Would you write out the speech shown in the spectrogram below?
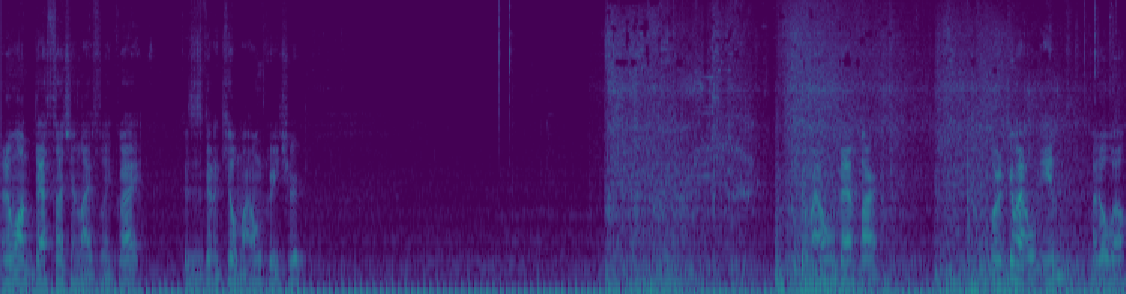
I don't want Death Touch and Lifelink, right? Because it's gonna kill my own creature. My own vampire. Or kill my own imp, but oh well.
